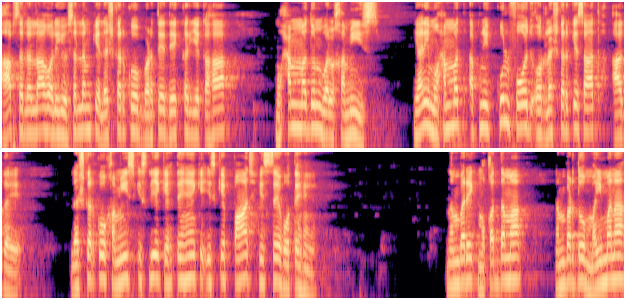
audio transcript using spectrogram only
آپ صلی اللہ علیہ وسلم کے لشکر کو بڑھتے دیکھ کر یہ کہا محمد والخمیس یعنی محمد اپنی کل فوج اور لشکر کے ساتھ آ گئے۔ لشکر کو خمیس اس لیے کہتے ہیں کہ اس کے پانچ حصے ہوتے ہیں۔ نمبر ایک مقدمہ، نمبر دو میمنہ،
